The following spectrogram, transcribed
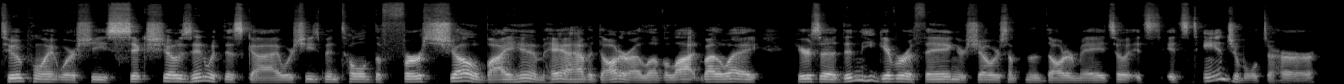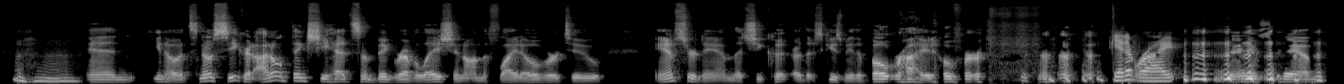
to a point where she's six shows in with this guy where she's been told the first show by him hey i have a daughter i love a lot. And by the way here's a didn't he give her a thing or show her something the daughter made? So it's it's tangible to her. Mhm. and you know it's no secret i don't think she had some big revelation on the flight over to amsterdam that she could or the, excuse me the boat ride over get it right amsterdam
